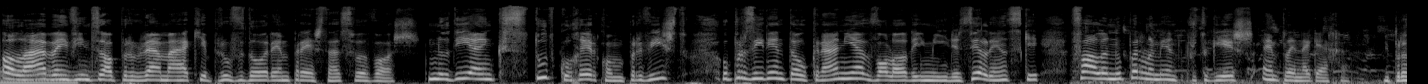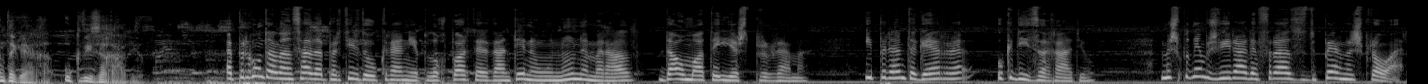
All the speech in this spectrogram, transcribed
Olá, bem-vindos ao programa Aqui a Provedora empresta a sua voz. No dia em que, se tudo correr como previsto, o presidente da Ucrânia, Volodymyr Zelensky, fala no Parlamento português em plena guerra. E perante a guerra, o que diz a rádio? A pergunta lançada a partir da Ucrânia pelo repórter da Antena 1, Nuno Amaral, dá o mote a este programa. E perante a guerra, o que diz a rádio? Mas podemos virar a frase de pernas para o ar.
